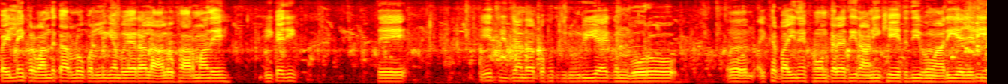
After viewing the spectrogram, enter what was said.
ਪਹਿਲਾਂ ਹੀ ਪ੍ਰਬੰਧ ਕਰ ਲਓ ਪੱਲੀਆਂ ਵਗੈਰਾ, ਲਾ ਲਓ ਫਾਰਮਾਂ ਦੇ। ਠੀਕ ਹੈ ਜੀ? ਤੇ ਇਹ ਚੀਜ਼ਾਂ ਦਾ ਬਹੁਤ ਜ਼ਰੂਰੀ ਹੈ। ਗੰਗੋਰੋ ਇੱਕ ਬਾਈ ਨੇ ਫੋਨ ਕਰਿਆ ਸੀ, ਰਾਣੀ ਖੇਤ ਦੀ ਬਿਮਾਰੀ ਹੈ ਜਿਹੜੀ,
